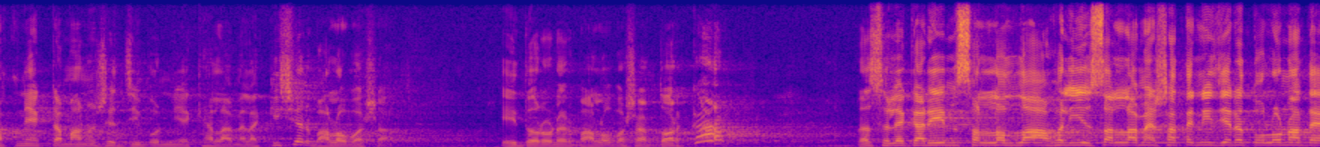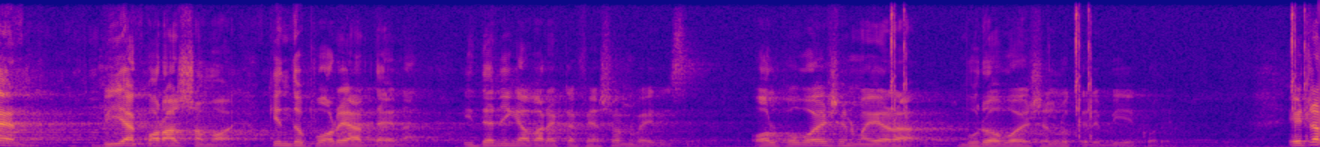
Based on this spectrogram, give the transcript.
আপনি একটা মানুষের জীবন নিয়ে খেলামেলা, কিসের ভালোবাসা? এই ধরনের ভালোবাসার দরকার? রসুল করিম সাল্লাহ সাল্লামের সাথে নিজেরা তুলনা দেন। বিয়া করার সময়, কিন্তু পরে আর দেয় না। ইদানিং আবার একটা ফ্যাশন বাইরেছে অল্প বয়সের মাইয়ারা বুড়ো বয়সের লোকের বিয়ে করে। এটা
